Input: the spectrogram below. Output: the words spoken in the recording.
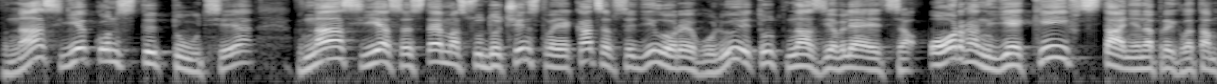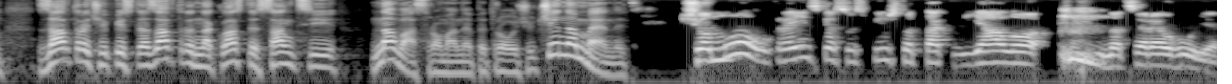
В нас є конституція, в нас є система судочинства, яка це все діло регулює. Тут в нас з'являється орган, який в стані, наприклад, там завтра чи післязавтра накласти санкції на вас, Романе Петровичу, чи на мене. Чому українське суспільство так в'яло на це реагує?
